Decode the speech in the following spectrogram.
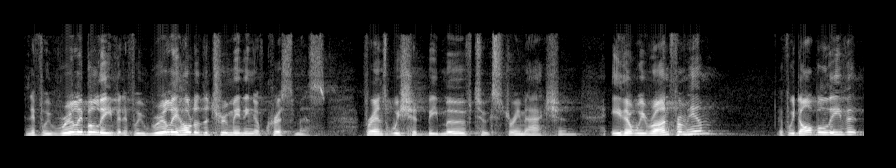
And if we really believe it, if we really hold to the true meaning of Christmas, friends, we should be moved to extreme action Either we run from him if we don't believe it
